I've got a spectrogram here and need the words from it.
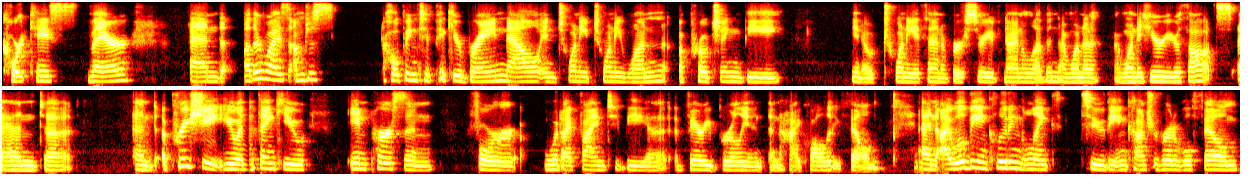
court case there, and otherwise, I'm just hoping to pick your brain now in 2021, approaching the you know 20th anniversary of 9/11. I want to I want to hear your thoughts and uh, and appreciate you and thank you in person for what I find to be a, a, very brilliant and high quality film. And I will be including the link to the incontrovertible film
